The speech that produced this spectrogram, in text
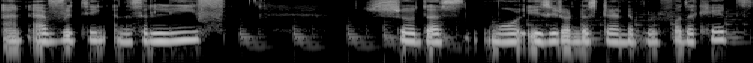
and everything and there's a leaf. So that's more easy to understandable for the kids.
